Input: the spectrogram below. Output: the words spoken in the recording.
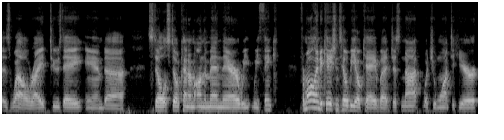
as well, right? Tuesday and uh, still still kind of on the men there. We we think from all indications he'll be okay, but just not what you want to hear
